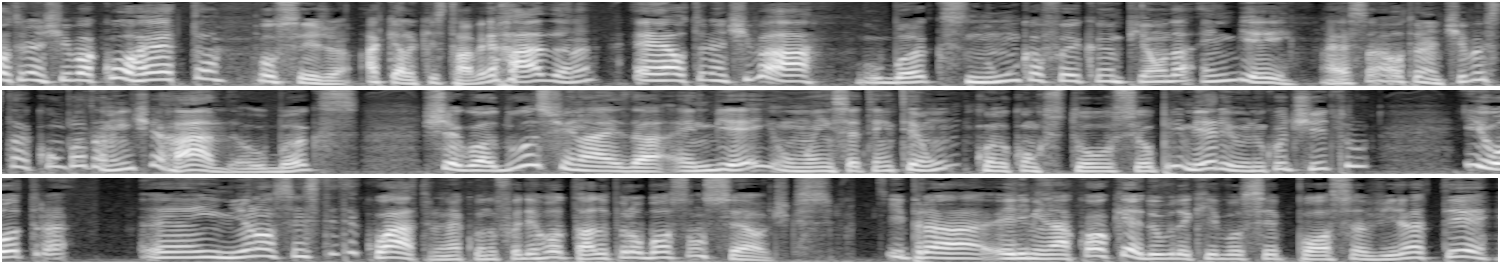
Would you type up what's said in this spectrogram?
alternativa correta, ou seja, aquela que estava errada, né, é a alternativa A. O Bucks nunca foi campeão da NBA. Essa alternativa está completamente errada. O Bucks chegou a duas finais da NBA, uma em 71, quando conquistou o seu primeiro e único título, e outra é, em 1974, né, quando foi derrotado pelo Boston Celtics. E para eliminar qualquer dúvida que você possa vir a ter,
